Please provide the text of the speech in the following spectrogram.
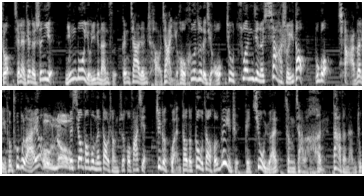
说前两天的深夜，宁波有一个男子跟家人吵架以后，喝醉了酒，就钻进了下水道，不过卡在里头出不来了。那消防部门到场之后，发现这个管道的构造和位置给救援增加了很大的难度。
